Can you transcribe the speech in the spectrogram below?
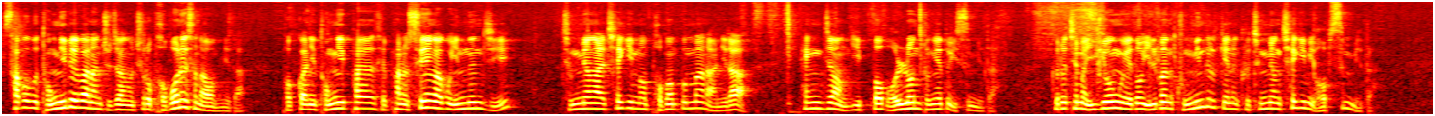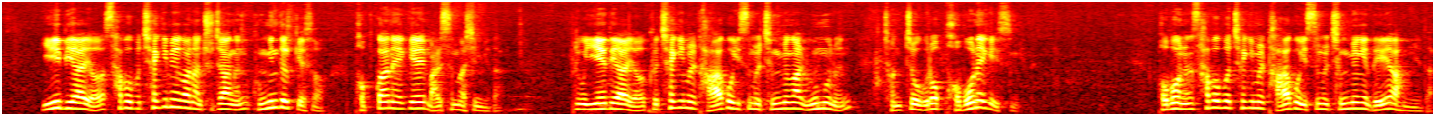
사법부 독립에 관한 주장은 주로 법원에서 나옵니다. 법관이 독립하여 재판을 수행하고 있는지 증명할 책임은 법원뿐만 아니라 행정, 입법, 언론 등에도 있습니다. 그렇지만 이 경우에도 일반 국민들께는 그 증명 책임이 없습니다. 이에 비하여 사법부 책임에 관한 주장은 국민들께서 법관에게 말씀하십니다. 그리고 이에 대하여 그 책임을 다하고 있음을 증명할 의무는 전적으로 법원에게 있습니다. 법원은 사법부 책임을 다하고 있음을 증명해 내야 합니다.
